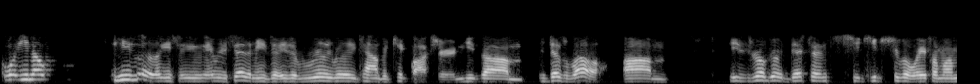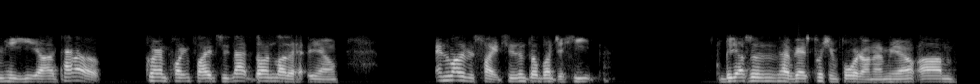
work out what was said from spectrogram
Well, you know, he's a- like you said, already said. I mean, he's a, he's a really, really talented kickboxer, and he's um he does well. Um, he's real good distance. He keeps people away from him. He uh, kind of current point fights. He's not throwing a lot of you know, and a lot of his fights, he doesn't throw a bunch of heat, but he also doesn't have guys pushing forward on him. You know, um,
